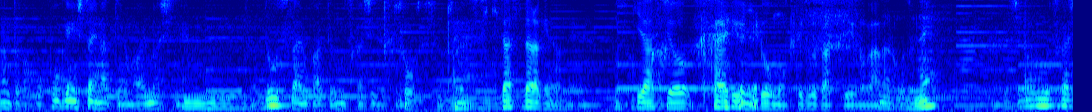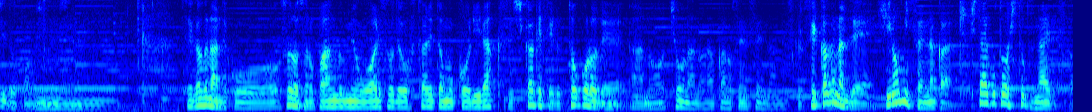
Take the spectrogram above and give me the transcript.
なんとかこう貢献したいなっていうのもありますしね、どう伝えるかって難しいですけど。そうですよね。引き出しだらけなんでその引き出しを使えるようにどう持ってくるかっていうのが。なるほどね。一番難しいとこかもしれないですよね、せっかくなんでこうそろそろ番組も終わりそうでお二人ともこうリラックスしかけてるところで、あの長男の中野先生なんですけどせっかくなんで広道さんになんか聞きたいこと一つないですか、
